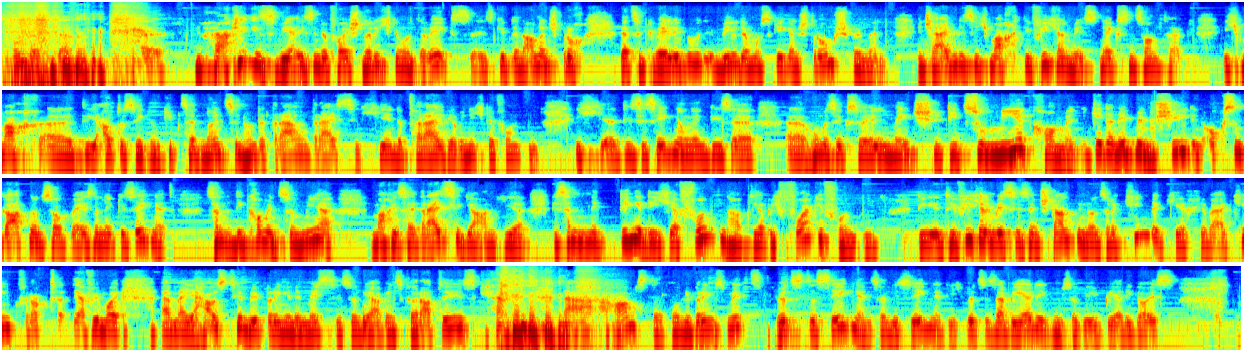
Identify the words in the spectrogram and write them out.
100. Die Frage ist, wer ist in der falschen Richtung unterwegs? Es gibt einen anderen Spruch, wer zur Quelle will, der muss gegen den Strom schwimmen. Entscheidend ist, ich mache die Viechermess nächsten Sonntag. Ich mache äh, die Autosegnung, gibt es seit 1933 hier in der Pfarrei, die habe ich nicht erfunden. Ich, äh, diese Segnungen dieser äh, homosexuellen Menschen, die zu mir kommen, ich gehe da nicht mit dem Schild in den Ochsengarten und sage, wer ist noch nicht gesegnet, sondern die kommen zu mir, mache ich seit 30 Jahren hier. Das sind nicht Dinge, die ich erfunden gefunden habe, die habe ich vorgefunden. Die, die Viecherlmesse ist entstanden in unserer Kinderkirche, weil ein Kind gefragt hat, darf ich mal äh, mein Haustier mitbringen in Messe? Sag ich, ja, wenn es Karate ist, gerne. Nein, ein Hamster. Sag ich, bring's mit. Würdest du das segnen? Sag ich, segne dich. Würdest du es auch beerdigen? Sag ich, ich beerdige alles.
